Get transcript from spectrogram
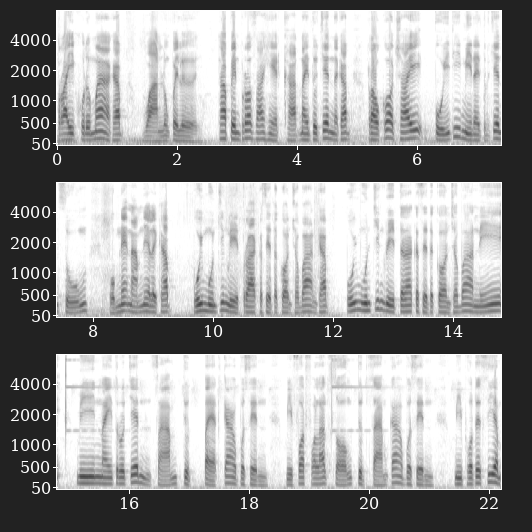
ไตรโคเดอร์มาครับหวานลงไปเลย ถ้าเป็นเพราะสาเหตุขาดไนโตรเจนนะครับ เราก็ใช้ปุ๋ยที่มีไนโตรเจนสูง ผมแนะนำเนี่ยเลยครับ ปุ๋ยมูลจิ้งหรีดตราเกษตรกรชาวบ้านครับปุ๋ยมูลจิ้งหรีดตราเกษตรกรชาวบ้านนี้ มีไนโตรเจน 3.89%มีฟอสฟอรัส 2.39%มีโพแทสเซียม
